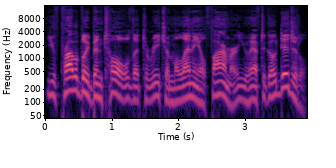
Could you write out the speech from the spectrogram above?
You've probably been told that to reach a millennial farmer, you have to go digital.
